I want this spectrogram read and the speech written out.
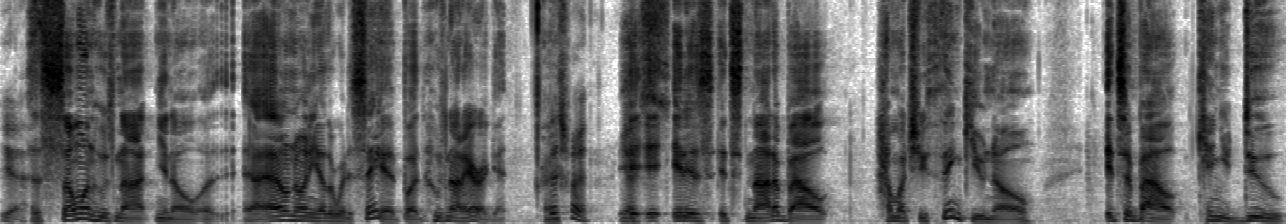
Yes. Uh, Someone who's not, you know, uh, I I don't know any other way to say it, but who's not arrogant. right? That's right. Yes. It, it, it is. It's not about how much you think you know. It's about can you do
